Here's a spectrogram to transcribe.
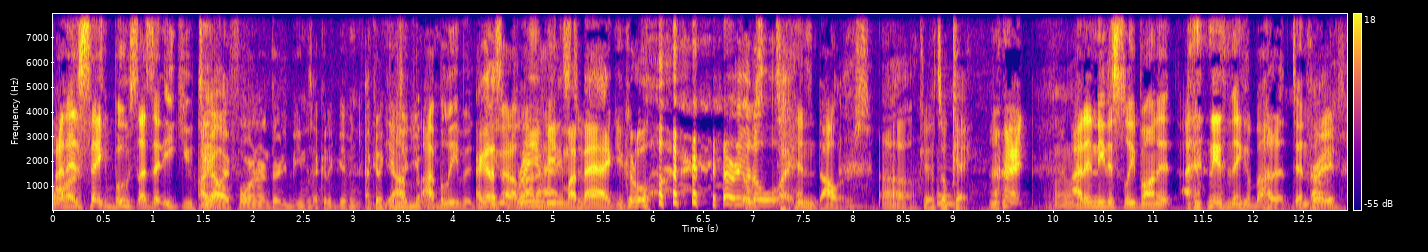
I didn't say boost. I said EQT. I got like 430 beanies. I could have given. I could have yeah, gifted you. I one. believe it. I got a You lot Supreme of beanie in my too. bag. You could have. I don't It even know was what. ten dollars. Oh. Okay, it's okay. All right. I didn't need to sleep on it. I didn't need to think about it. Ten Trade. dollars.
